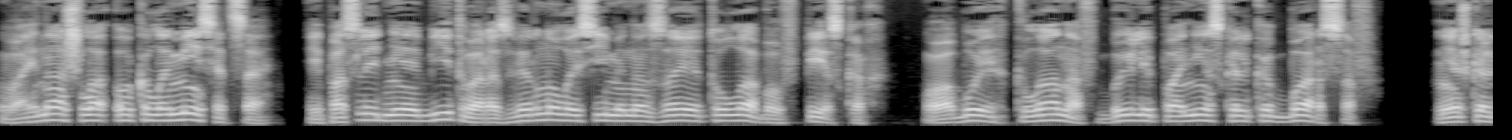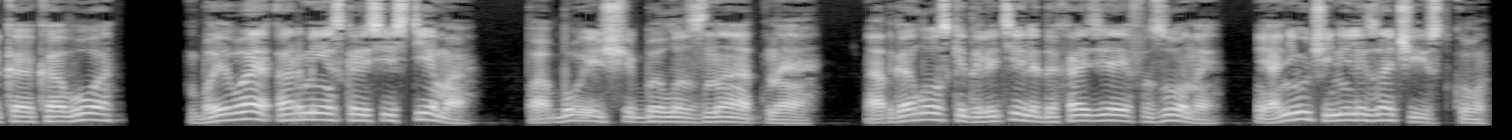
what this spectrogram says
Война шла около месяца, и последняя битва развернулась именно за эту лабу в Песках. У обоих кланов были по несколько барсов. Несколько кого? Боевая армейская система. Побоище было знатное. Отголоски долетели до хозяев зоны, и они учинили зачистку.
